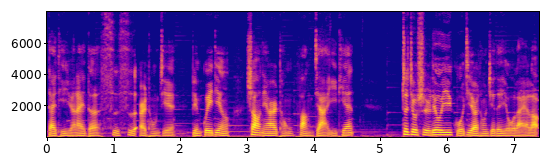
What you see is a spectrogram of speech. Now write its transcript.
代替原来的四四儿童节，并规定少年儿童放假一天。这就是六一国际儿童节的由来了。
